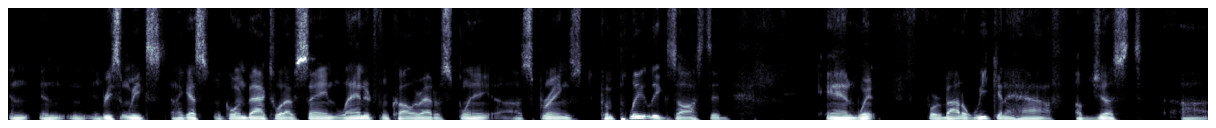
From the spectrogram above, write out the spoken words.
in, in, in recent weeks. And I guess going back to what I was saying, landed from Colorado Spring, uh, Springs, completely exhausted, and went for about a week and a half of just uh,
